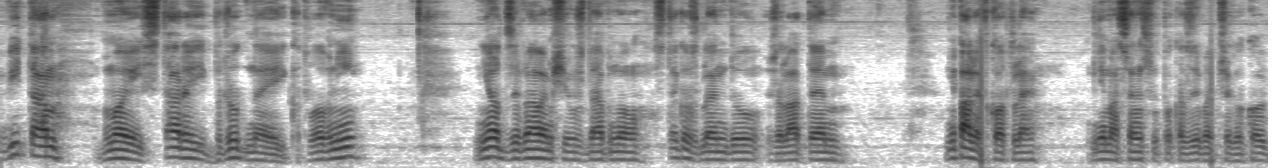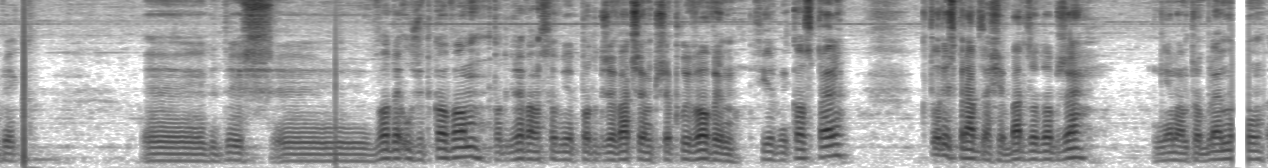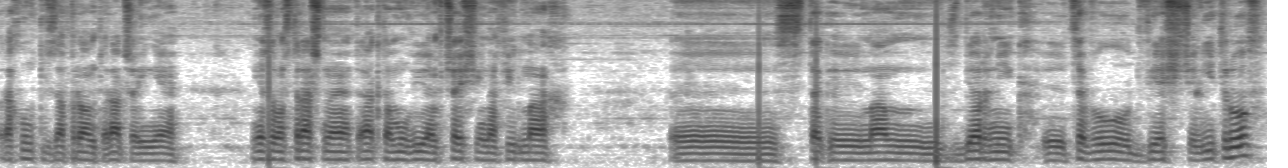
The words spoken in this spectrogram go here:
Witam w mojej starej, brudnej kotłowni. Nie odzywałem się już dawno z tego względu, że latem nie palę w kotle. Nie ma sensu pokazywać czegokolwiek, yy, gdyż yy, wodę użytkową podgrzewam sobie podgrzewaczem przepływowym firmy Kospel, który sprawdza się bardzo dobrze. Nie mam problemu. Rachunki za prąd raczej nie, nie są straszne, tak to mówiłem wcześniej na filmach. Yy, Z tego mam zbiornik yy, CWU 200 litrów,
